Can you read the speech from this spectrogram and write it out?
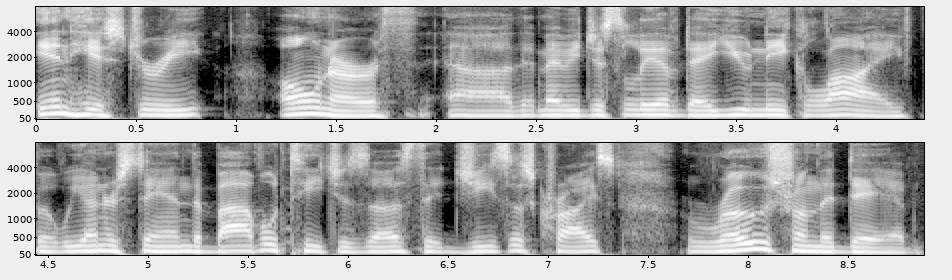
in history on earth uh, that maybe just lived a unique life, but we understand the Bible teaches us that Jesus Christ rose from the dead.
